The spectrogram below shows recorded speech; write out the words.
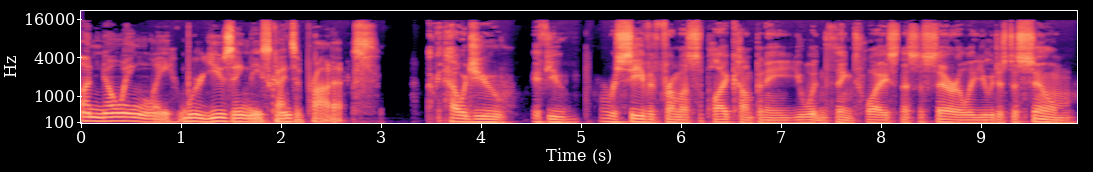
unknowingly we're using these kinds of products. I mean, how would you, if you receive it from a supply company, you wouldn't think twice necessarily. You would just assume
